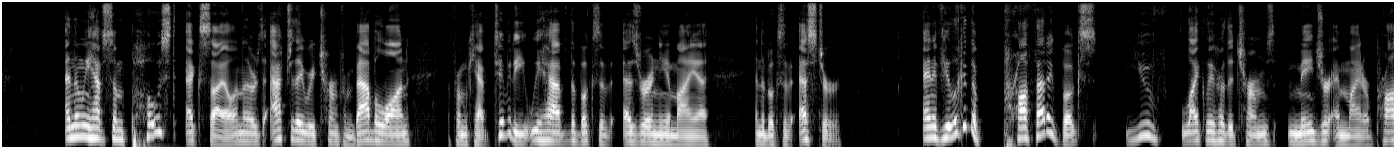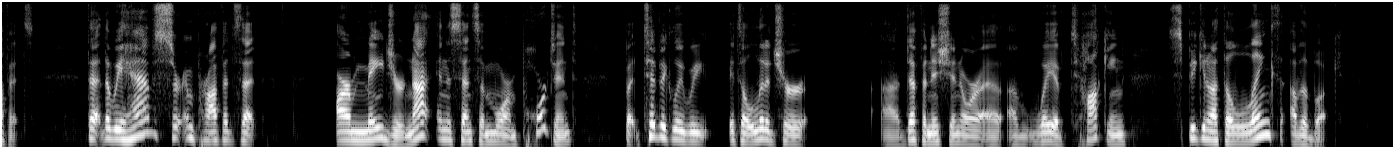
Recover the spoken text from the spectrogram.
And then we have some post exile. In other words, after they return from Babylon from captivity, we have the books of Ezra and Nehemiah and the books of Esther. And if you look at the prophetic books, you've likely heard the terms major and minor prophets. That, that we have certain prophets that are major, not in the sense of more important, but typically we it's a literature uh, definition or a, a way of talking, speaking about the length of the book.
